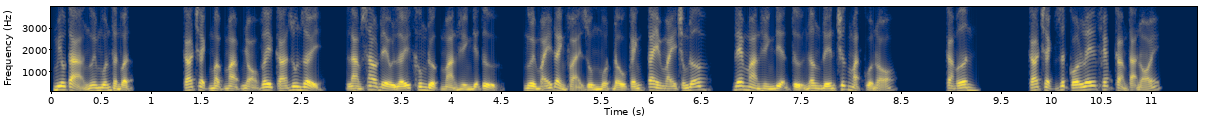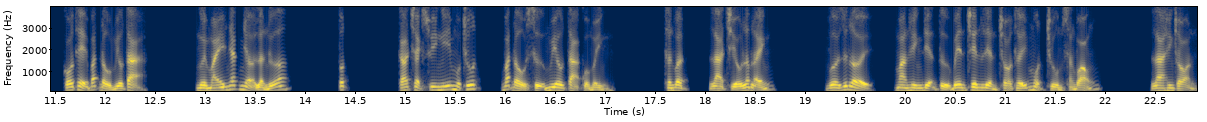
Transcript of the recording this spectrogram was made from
miêu tả ngươi muốn thần vật. Cá chạch mập mạp nhỏ vây cá run dày làm sao đều lấy không được màn hình điện tử, người máy đành phải dùng một đầu cánh tay máy chống đỡ, đem màn hình điện tử nâng đến trước mặt của nó. Cảm ơn. Cá chạch rất có lễ phép cảm tạ nói. Có thể bắt đầu miêu tả. Người máy nhắc nhở lần nữa. Tốt. cá chạch suy nghĩ một chút, bắt đầu sự miêu tả của mình thân vật là chiếu lấp lánh. Vừa dứt lời, màn hình điện tử bên trên liền cho thấy một chùm sáng bóng. Là hình tròn.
